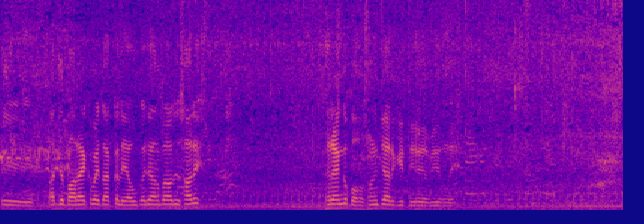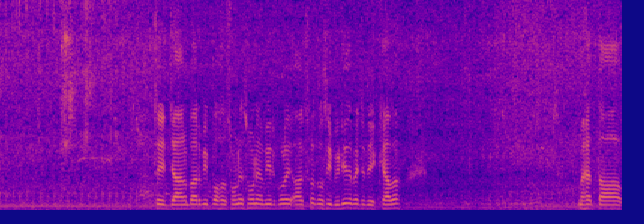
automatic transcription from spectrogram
ਤੇ ਅੱਜ 12 1 ਵਜੇ ਤੱਕ ਲਿਆਊਗਾ ਜਾਨਵਰਾਂ ਦੇ ਸਾਰੇ। ਰਿੰਗ ਬਹੁਤ ਸੋਹਣੀ ਤਿਆਰ ਕੀਤੀ ਹੋਈ ਆ ਵੀਰ ਨੇ। ਤੇ ਜਾਨਵਰ ਵੀ ਬਹੁਤ ਸੋਹਣੇ ਸੋਹਣੇ ਆ ਵੀਰ ਕੋਲੇ। ਅਕਸਰ ਤੁਸੀਂ ਵੀਡੀਓ ਦੇ ਵਿੱਚ ਦੇਖਿਆ ਵਾ। ਮਹਿਤਾਬ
